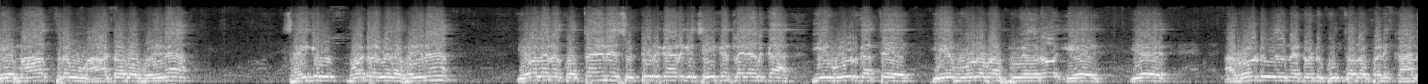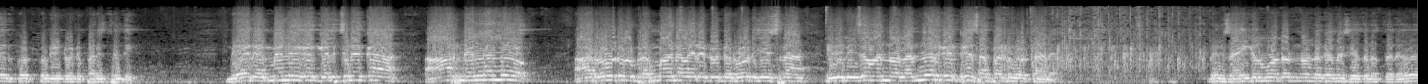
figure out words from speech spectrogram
ఏ మాత్రం ఆటోలో పోయినా సైకిల్ మోటార్ మీద పోయినా ఎవరైనా కొత్త ఆయన చుట్టూరు గారికి చీకట్ల గనక ఈ ఊరికి వస్తే ఏ మూల బల్పు మీదనో ఏ ఏ ఆ రోడ్డు మీద ఉన్నటువంటి గుంతలో పడి కాలు కొట్టుకునేటువంటి పరిస్థితి. నేను ఎమ్మెల్యేగా గెలిచినాక ఆరు నెలల్లో ఆ రోడ్డును బ్రహ్మాండమైనటువంటి రోడ్డు చేసిన ఇది నిజం అన్న వాళ్ళందరూ గట్టిగా సపోర్ట్ కొట్టాలి. మీకు సైకిల్ మోటార్ ఉన్న వాళ్ళకన్నా చేతులు వస్తలేవు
